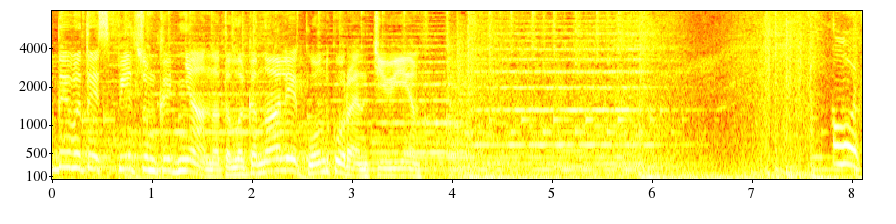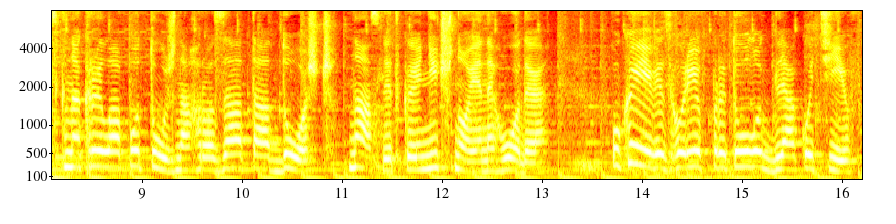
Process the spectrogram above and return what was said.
дивитесь підсумки дня на телеканалі Конкурент ТІВІ. Луцьк накрила потужна гроза та дощ. Наслідки нічної негоди. У Києві згорів притулок для котів.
